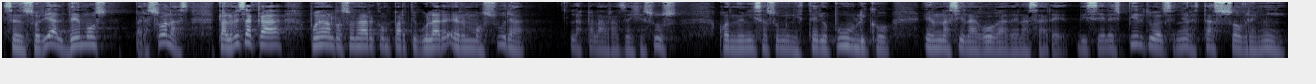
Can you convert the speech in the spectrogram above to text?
sensorial. Vemos personas. Tal vez acá puedan resonar con particular hermosura las palabras de Jesús cuando inicia su ministerio público en una sinagoga de Nazaret. Dice, el Espíritu del Señor está sobre mí.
